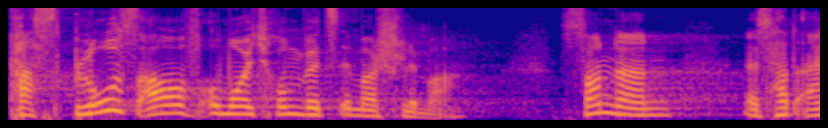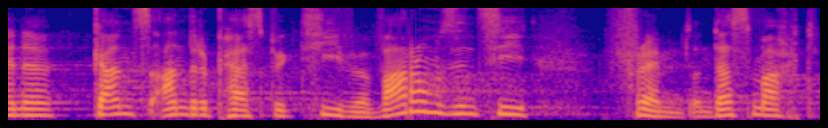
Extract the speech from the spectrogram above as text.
passt bloß auf, um euch rum wird es immer schlimmer, sondern es hat eine ganz andere Perspektive. Warum sind sie fremd? Und das macht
